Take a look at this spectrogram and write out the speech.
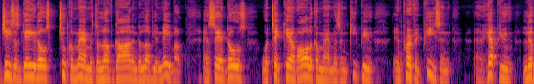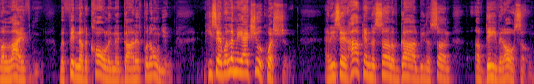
Jesus gave those two commandments to love God and to love your neighbor, and said those will take care of all the commandments and keep you in perfect peace and, and help you live a life befitting of the calling that God has put on you. He said, Well, let me ask you a question. And he said, How can the Son of God be the son of David also?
